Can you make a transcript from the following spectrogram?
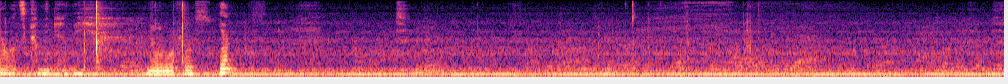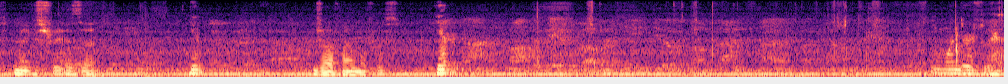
Now what's coming at me? Manamorphose. Yep. Make it. Yep. Draw off Manamorphose. Yep. I wonder if you have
